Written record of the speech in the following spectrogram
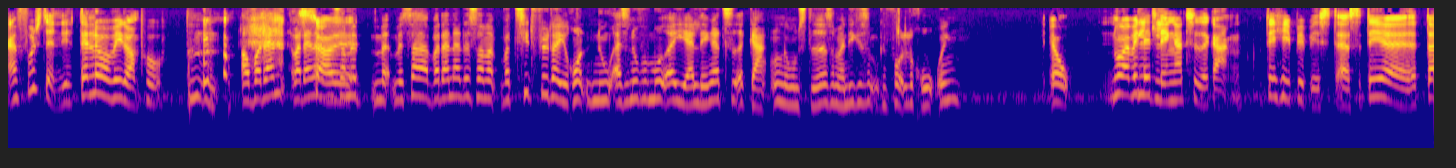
Ja, fuldstændig. Den laver vi ikke om på. Mm. Og hvordan, hvordan, så, er det så med, med, med, så, hvordan er det så, når, hvor tit flytter I rundt nu? Altså nu formoder I, at I er længere tid ad gangen nogle steder, så man lige kan, kan få lidt ro, ikke? Jo, nu er vi lidt længere tid ad gangen. Det er helt bevidst. Altså, det er, der,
